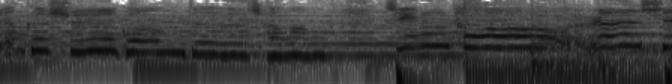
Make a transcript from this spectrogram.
镌刻时光的长镜头，任性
